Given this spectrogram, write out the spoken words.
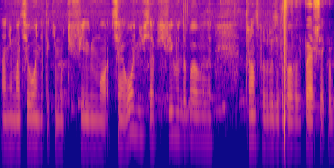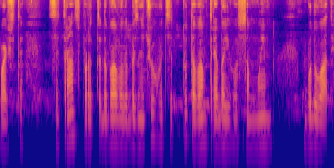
анімаційні такі мультфільмо-ціоні, всяких фігонь додавали. Транспорт, друзі, додавали перший, як ви бачите. Це транспорт додавали без нічого. Це тут, а вам треба його самим будувати.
